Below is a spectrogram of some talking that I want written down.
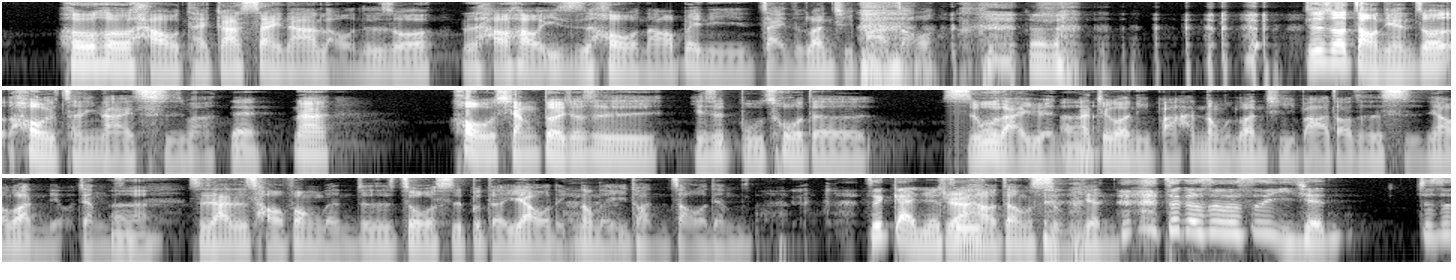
“呵呵好台嘎塞纳老”，就是说那好好一直后，然后被你宰的乱七八糟。嗯，就是说早年之后后曾经拿来吃嘛，对，那。后相对就是也是不错的食物来源，那、嗯、结果你把它弄得乱七八糟，就是屎尿乱流这样子，嗯、实在是嘲讽人，就是做事不得要领，弄得一团糟这样子。这感觉是居然还有这种俗谚，这个是不是以前就是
